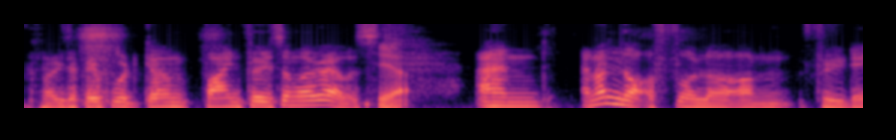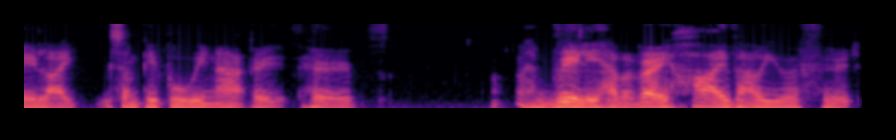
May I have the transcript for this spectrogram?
Loads of people would go and find food somewhere else. Yeah. And and I'm not a full on foodie like some people we know who really have a very high value of food.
